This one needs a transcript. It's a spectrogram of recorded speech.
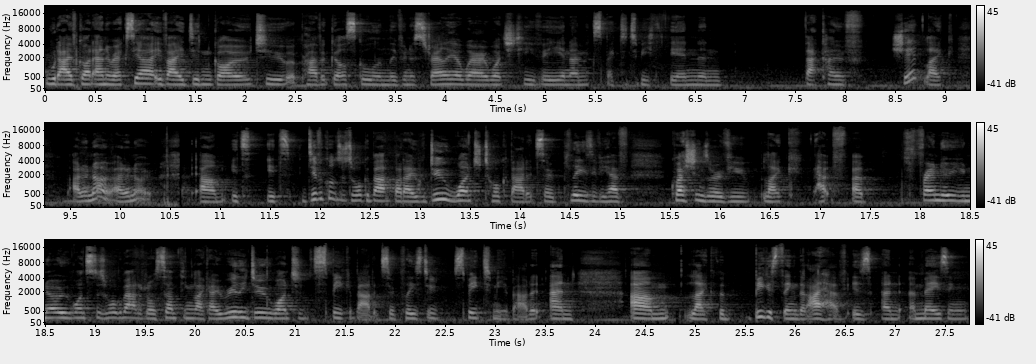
would I have got anorexia if I didn't go to a private girls' school and live in Australia where I watch TV and I'm expected to be thin and that kind of shit? Like, I don't know, I don't know. Um, it's, it's difficult to talk about, but I do want to talk about it. So please, if you have questions or if you like have a friend who you know who wants to talk about it or something like I really do want to speak about it so please do speak to me about it. And um, like the biggest thing that I have is an amazing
